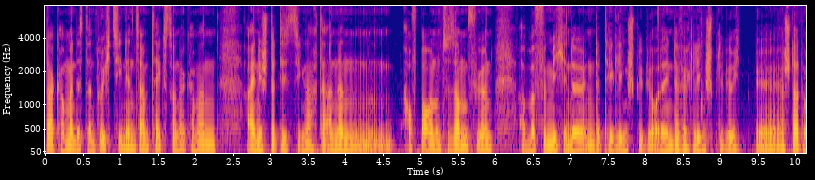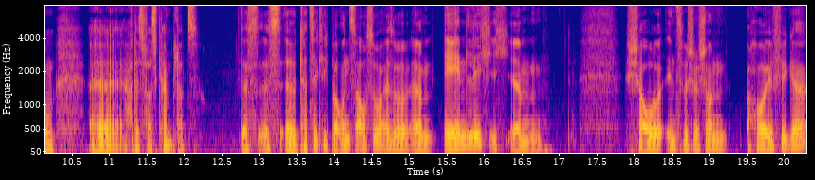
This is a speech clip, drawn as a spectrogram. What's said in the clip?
da kann man das dann durchziehen in seinem Text und da kann man eine Statistik nach der anderen aufbauen und zusammenführen. Aber für mich in der, in der täglichen Spielbericht oder in der wöchentlichen Spielberichterstattung äh, hat es fast keinen Platz. Das ist äh, tatsächlich bei uns auch so, also ähm, ähnlich. Ich ähm, schaue inzwischen schon häufiger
